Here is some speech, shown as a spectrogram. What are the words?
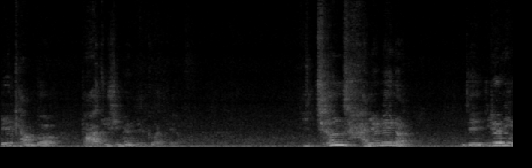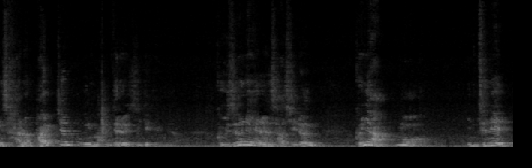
이렇게 한번 봐주시면 될 것 같아요. 2004년에는 이제 이러닝 산업 발전법이 만들어지게 됩니다. 그 전에는 사실은 그냥 뭐 인터넷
